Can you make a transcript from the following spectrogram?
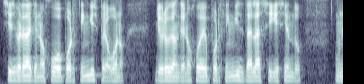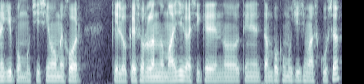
Sí es verdad que no jugó por Zingis, pero bueno, yo creo que aunque no juegue por Zingis, Dallas sigue siendo un equipo muchísimo mejor que lo que es Orlando Magic, así que no tiene tampoco muchísima excusa.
